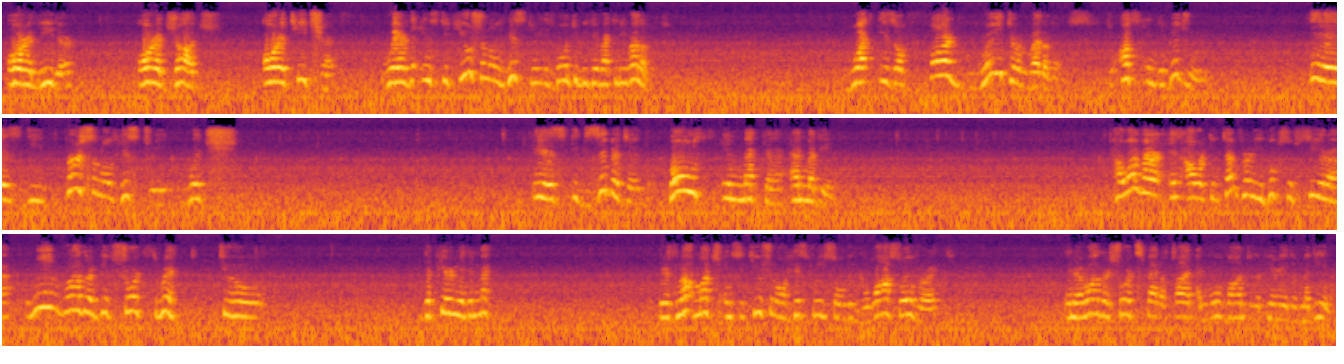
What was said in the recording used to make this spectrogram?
or a leader or a judge or a teacher where the institutional history is going to be directly relevant. What is of far greater relevance to us individually is the personal history which is exhibited both in Mecca and Medina. However, in our contemporary books of Sirah, we rather give short thrift to the period in Mecca. There's not much institutional history, so we gloss over it in a rather short span of time and move on to the period of Medina.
